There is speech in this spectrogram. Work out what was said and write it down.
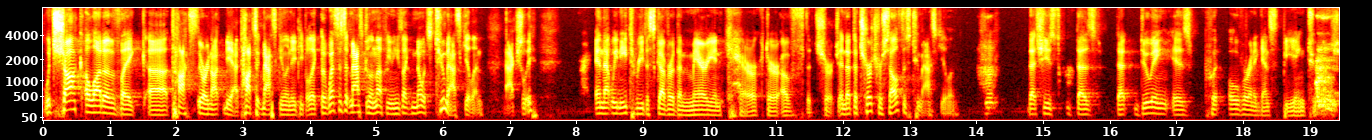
would shock a lot of like uh toxic or not yeah toxic masculinity people. Like the west isn't masculine enough. And he's like no it's too masculine actually. And that we need to rediscover the marian character of the church. And that the church herself is too masculine. Huh. that she's does that doing is put over and against being too much.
